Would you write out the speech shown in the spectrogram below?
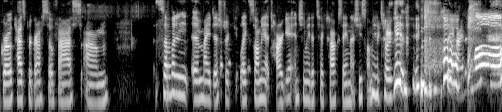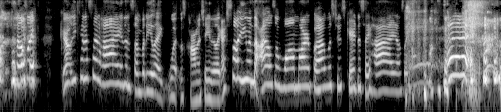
growth has progressed so fast. Um, someone in, in, my district like saw me at Target and she made a TikTok saying that she saw me at Target. and, oh. and I was like, girl, you could have said hi. And then somebody like what was commenting, they're like, I saw you in the aisles of Walmart, but I was too scared to say hi. And I was like, oh.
